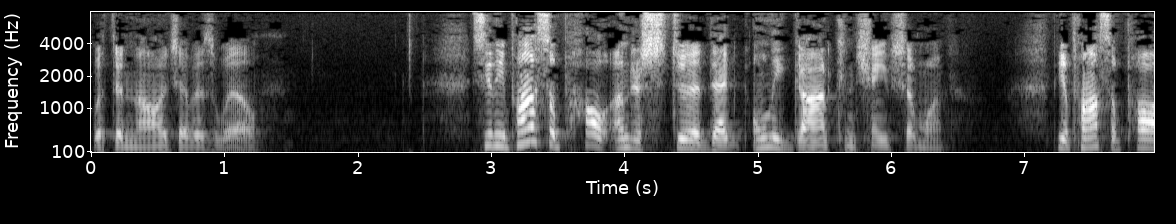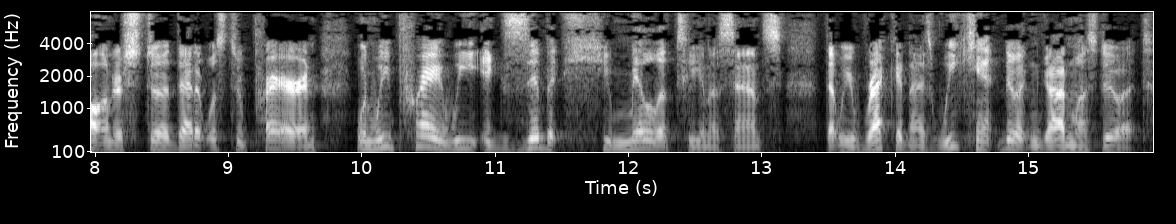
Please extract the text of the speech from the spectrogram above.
with the knowledge of his will. See, the apostle Paul understood that only God can change someone. The apostle Paul understood that it was through prayer. And when we pray, we exhibit humility in a sense that we recognize we can't do it and God must do it.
